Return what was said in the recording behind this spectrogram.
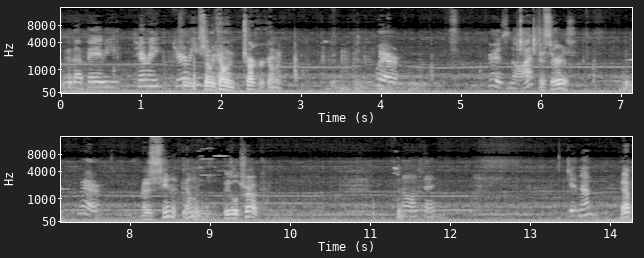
Look at that baby. Jeremy, Jeremy. Somebody coming. Trucker coming. Where? There is not. Yes, there is. Where? I just seen it coming. Big old truck. Oh, okay. Getting up? Yep.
